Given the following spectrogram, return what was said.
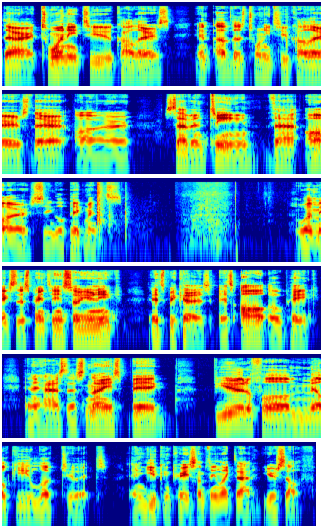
There are 22 colors. And of those 22 colors, there are 17 that are single pigments. What makes this painting so unique? It's because it's all opaque and it has this nice big beautiful milky look to it. And you can create something like that yourself.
